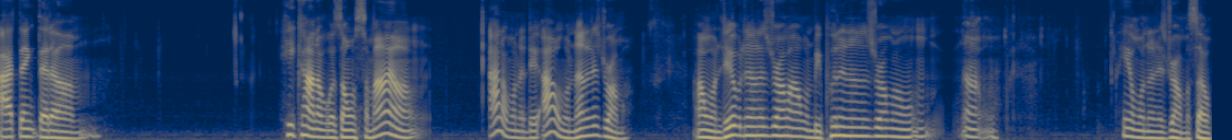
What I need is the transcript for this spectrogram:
I think that um he kind of was on some I don't I don't want to do I don't want none of this drama. I don't want to deal with none of this drama. I don't want to be putting none of this drama on. Uh, he don't want none of this drama. So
